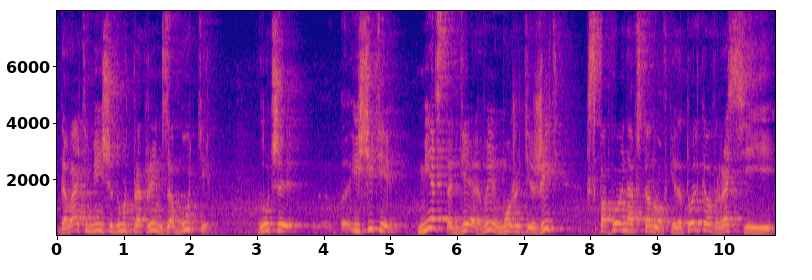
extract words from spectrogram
давайте меньше думать про Крым, забудьте. Лучше э, ищите место, где вы можете жить в спокойной обстановке. Это только в России.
